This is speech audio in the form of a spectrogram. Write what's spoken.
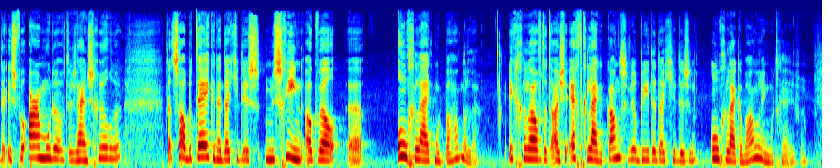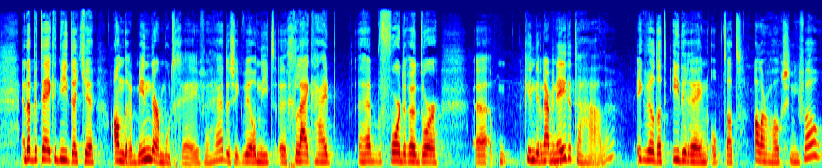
er is veel armoede of er zijn schulden. Dat zal betekenen dat je dus misschien ook wel eh, ongelijk moet behandelen. Ik geloof dat als je echt gelijke kansen wil bieden, dat je dus een ongelijke behandeling moet geven. En dat betekent niet dat je anderen minder moet geven. Hè? Dus ik wil niet eh, gelijkheid bevorderen door eh, kinderen naar beneden te halen. Ik wil dat iedereen op dat allerhoogste niveau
